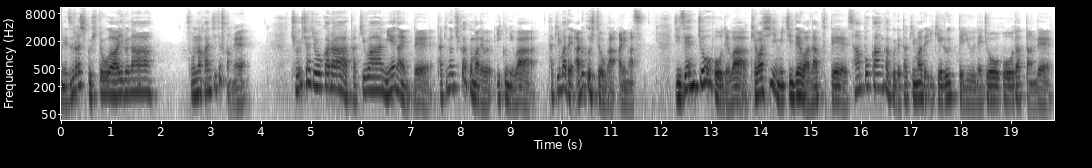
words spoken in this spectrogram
珍しく人がいるなそんな感じですかね。駐車場から滝は見えないので、滝の近くまで行くには、滝まで歩く必要があります。事前情報では険しい道ではなくて散歩感覚で滝まで行けるっていうね情報だったんで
